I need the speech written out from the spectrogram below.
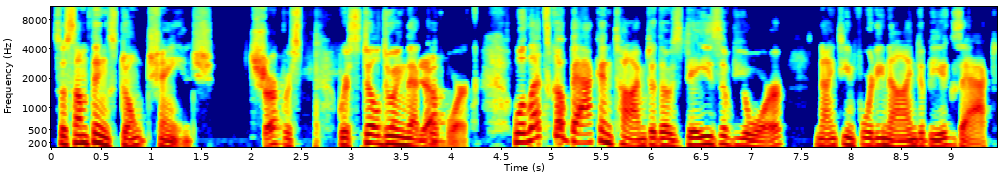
So some things don't change. Sure. We're, we're still doing that yeah. good work. Well, let's go back in time to those days of yore, 1949 to be exact.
